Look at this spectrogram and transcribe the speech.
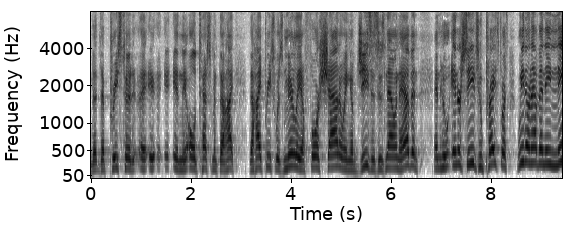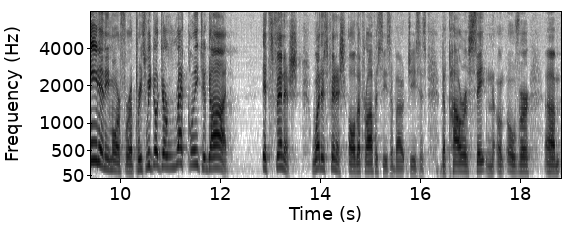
The, the priesthood uh, in the Old Testament, the high, the high priest was merely a foreshadowing of Jesus who's now in heaven and who intercedes, who prays for us. We don't have any need anymore for a priest. We go directly to God. It's finished. What is finished? All the prophecies about Jesus, the power of Satan over, um,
